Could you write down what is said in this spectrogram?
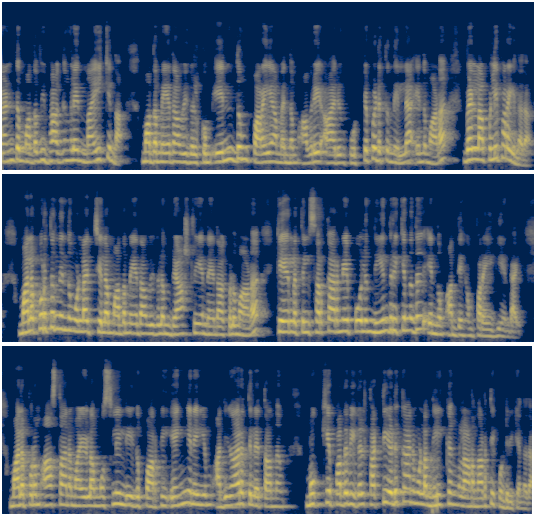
രണ്ട് മതവിഭാഗങ്ങളെ നയിക്കുന്ന മതമേധാവികൾക്കും എന്തും പറയാമെന്നും അവരെ ആരും കുറ്റപ്പെടുത്തുന്നില്ല എന്നുമാണ് വെള്ളാപ്പള്ളി പറയുന്നത്. മലപ്പുറത്ത് നിന്നുമുള്ള ചില മതമേധാവികളും രാഷ്ട്രീയ നേതാക്കളുമാണ് കേരളത്തിൽ സർക്കാരിനെ പോലും നിയന്ത്രിക്കുന്നത് എന്നും അദ്ദേഹം പറയുകയുണ്ടായി. മലപ്പുറം ആസ്ഥാനമായുള്ള മുസ്ലിം ലീഗ് പാർട്ടി എങ്ങനെയും അധികാരത്തിലെത്താനും മുഖ്യ പദവികൾ തട്ടിയെടുക്കാനുമുള്ള നീക്കങ്ങളാണ് നടത്തിക്കൊണ്ടിരിക്കുന്നത്.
